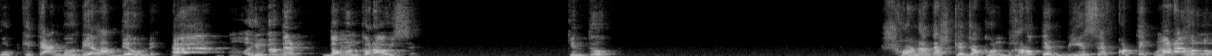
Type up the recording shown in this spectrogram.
পুটকিতে আঙ্গুল দিয়ে লাভ দিয়ে ওঠে হ্যাঁ হিন্দুদের দমন করা হয়েছে কিন্তু স্বর্ণা দাসকে যখন ভারতের বিএসএফ কর্তৃক মারা হলো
